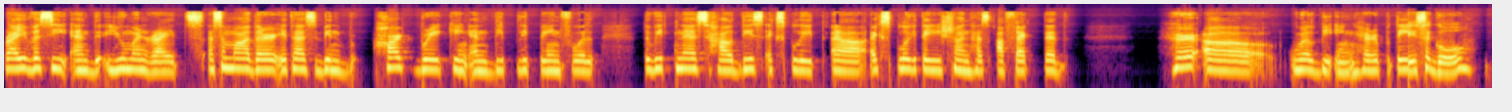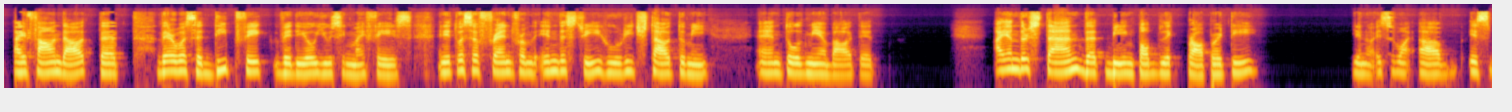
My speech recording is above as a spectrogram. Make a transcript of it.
privacy and human rights. As a mother, it has been heartbreaking and deeply painful to witness how this exploit uh, exploitation has affected her uh, well-being, her reputation. days ago, I found out that there was a deep fake video using my face. And it was a friend from the industry who reached out to me and told me about it. I understand that being public property, you know, is one, uh, is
